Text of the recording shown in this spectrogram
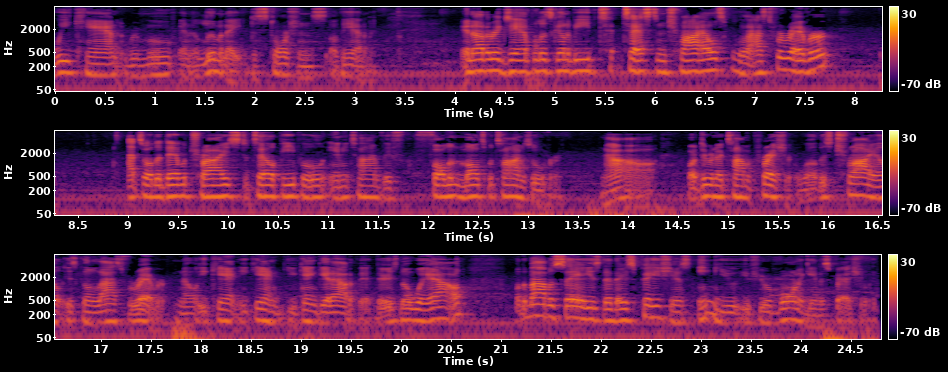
we can remove and eliminate distortions of the enemy. Another example is going to be tests and trials will last forever. That's what the devil tries to tell people anytime they've fallen multiple times over. No, or during a time of pressure. Well, this trial is going to last forever. No, you can't, you can't, you can't get out of it. There is no way out. Well, the Bible says that there's patience in you if you're born again, especially.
